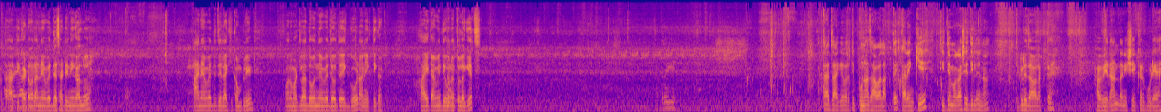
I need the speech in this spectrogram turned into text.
आता हा तिखटवाला नैवेद्यासाठी निघालो हा नैवेद्य दिला की कंप्लीट मला म्हटलं दोन नैवेद्य होते एक गोड आणि एक तिखट. हा एक आम्ही देऊन येतो लगेच. त्या जागेवरती पुन्हा जावं लागतं कारण की तिथे मगाशी दिले ना तिकडे जावं लागतं हा वेदांत आणि शेखर पुढे आहे.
